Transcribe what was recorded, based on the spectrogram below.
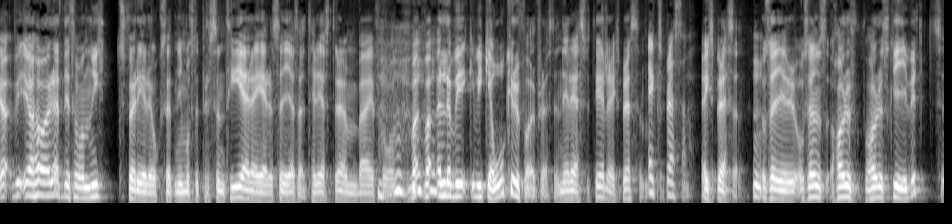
Jag, jag hörde att det var nytt för er också att ni måste presentera er och säga så här, Therese Strömberg från... va, va, eller vil- vilka åker du för förresten? Är det SVT eller Expressen? Expressen. Expressen. Och, säger, och sen har du, har du skrivit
